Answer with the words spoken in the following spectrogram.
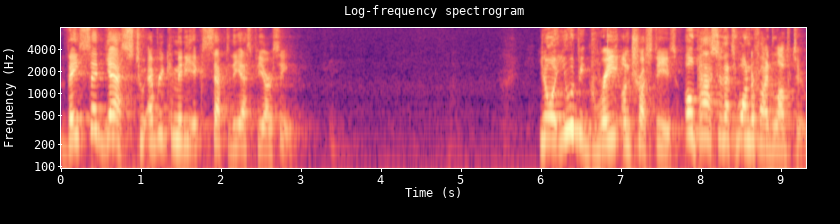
they said yes to every committee except the SPRC. You know what? You would be great on trustees. Oh, Pastor, that's wonderful. I'd love to.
